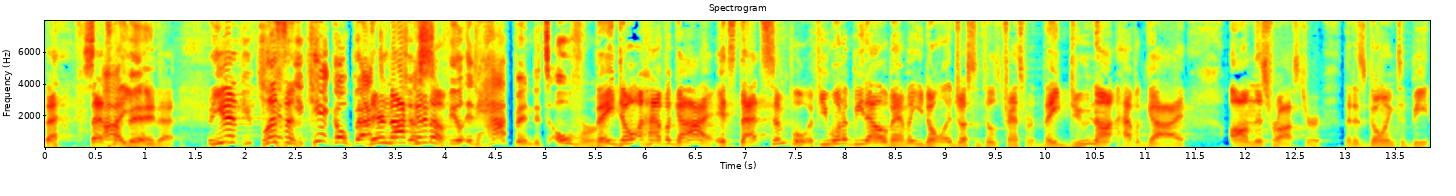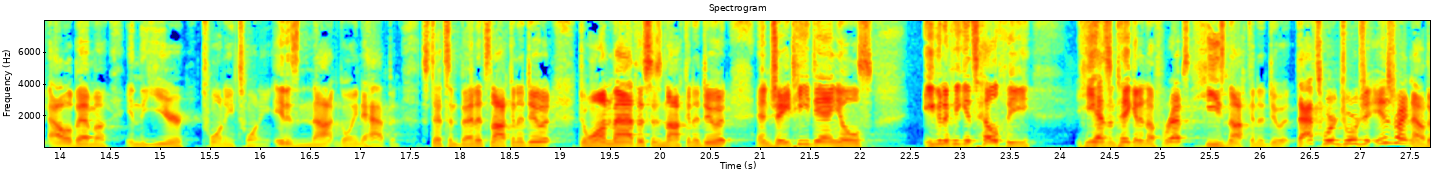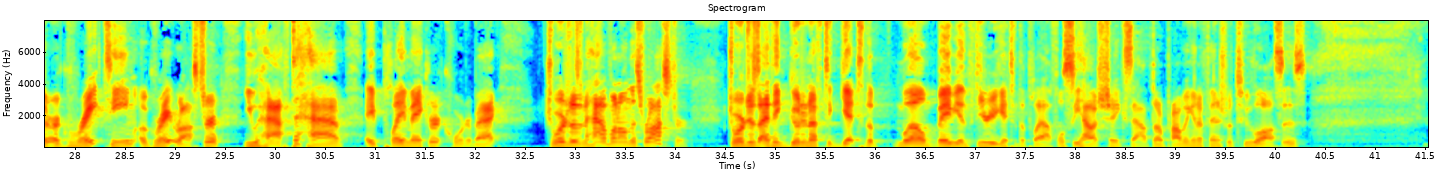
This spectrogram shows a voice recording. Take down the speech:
That, that's Stop how you it. do that. You, you, you listen, you can't go back. They're not Justin good enough. Field. It happened. It's over. They don't have a guy. It's that simple. If you want to beat Alabama, you don't let Justin Fields transfer. They do not have a guy on this roster that is going to beat Alabama in the year 2020. It is not going to happen. Stetson Bennett's not going to do it. D'Wan Mathis is not going to do it. And JT Daniels, even if he gets healthy, he hasn't taken enough reps. He's not going to do it. That's where Georgia is right now. They're a great team, a great roster. You have to have a playmaker at quarterback. Georgia doesn't have one on this roster. Georgia's, I think, good enough to get to the, well, maybe in theory, get to the playoff. We'll see how it shakes out. They're probably going to finish with two losses.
